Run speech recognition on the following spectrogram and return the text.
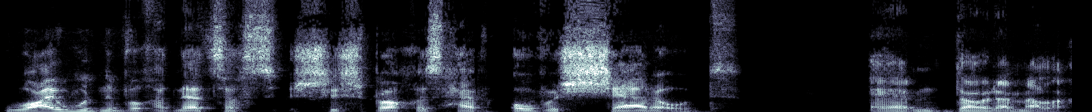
why would Nebuchadnezzar's shishbrachas have overshadowed um, David Melech?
